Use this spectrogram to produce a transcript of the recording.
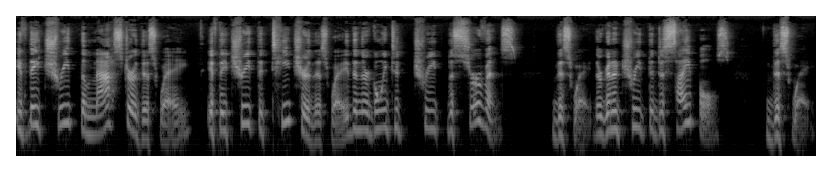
If they treat the master this way, if they treat the teacher this way, then they're going to treat the servants this way. They're going to treat the disciples this way.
